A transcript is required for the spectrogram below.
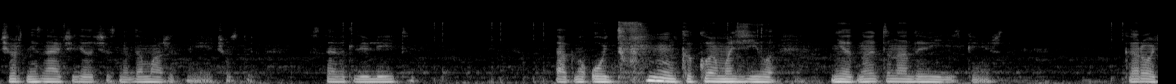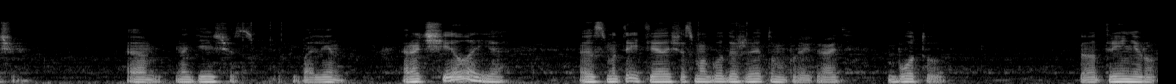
Черт, не знаю, что делать сейчас, надамажит мне, я чувствую. Ставят люлей тут. Так, ну ой, тьфу, какое мазило. Нет, ну это надо видеть, конечно. Короче, эм, надеюсь сейчас, блин, Рачела я. Э, смотрите, я сейчас могу даже этому проиграть. Боту. Э, тренеру.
